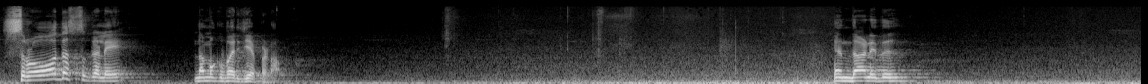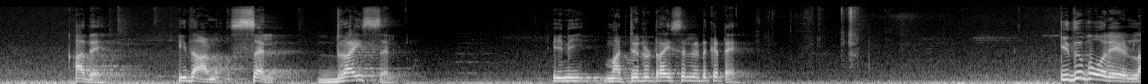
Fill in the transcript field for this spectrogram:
സ്രോതസ്സുകളെ നമുക്ക് പരിചയപ്പെടാം. എന്താണിത്? അതെ ഇതാണ് സെൽ ഡ്രൈ സെൽ ഇനി മറ്റൊരു ഡ്രൈ സെൽ എടുക്കട്ടെ? ഇതുപോലെയുള്ള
